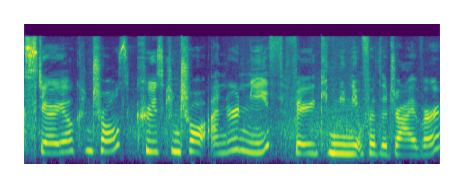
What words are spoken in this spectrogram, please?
stereo controls, cruise control underneath, very convenient for the driver.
